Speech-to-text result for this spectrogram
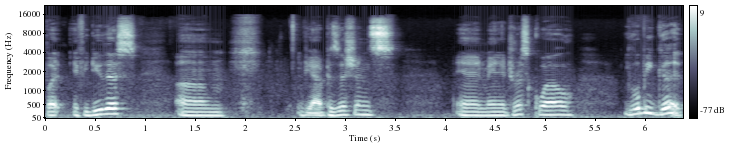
but if you do this, um, if you add positions and manage risk well, you will be good.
